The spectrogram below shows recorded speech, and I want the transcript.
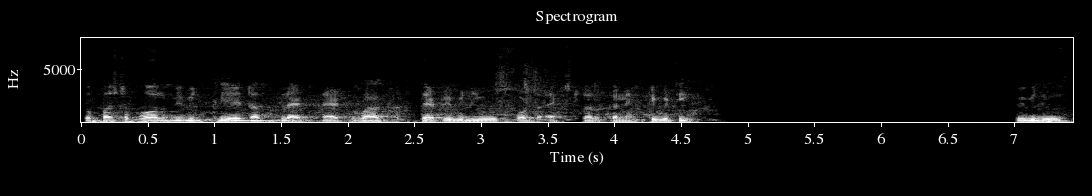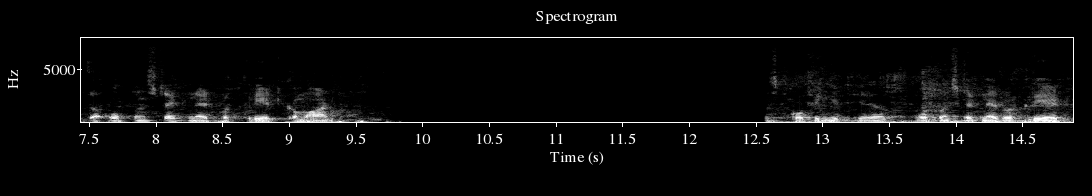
So first of all, we will create a flat network that we will use for the external connectivity. We will use the OpenStack network create command. Just copying it here. OpenStack network create.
